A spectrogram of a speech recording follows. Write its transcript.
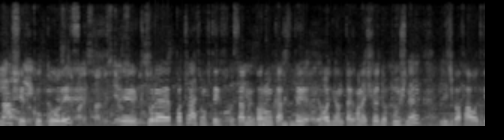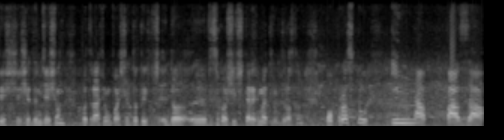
naszych kukurydz, e, które potrafią w tych samych warunkach odmian tak zwane średnio późne, liczba VO 270, potrafią właśnie do, tych, do e, wysokości 4 metrów dorosnąć. Po prostu inna faza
